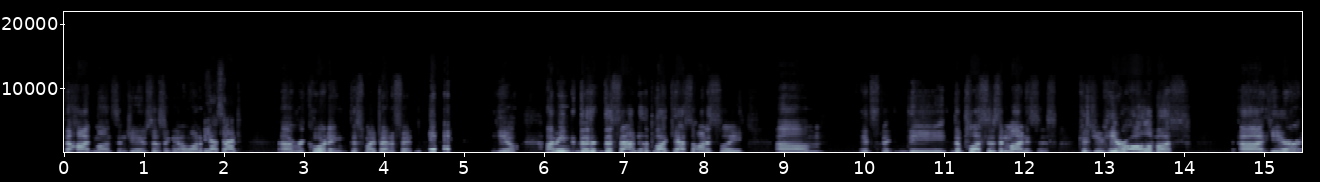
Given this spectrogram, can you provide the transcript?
the hot months and James isn't going to want to be outside uh, recording, this might benefit yeah. you. I mean the the sound of the podcast, honestly, um, it's the the the pluses and minuses because you hear all of us uh, here.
